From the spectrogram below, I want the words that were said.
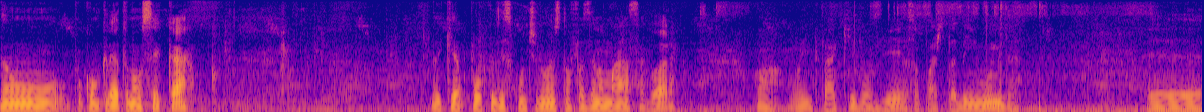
não o concreto não secar. Daqui a pouco eles continuam, estão fazendo massa agora. Ó, vou entrar aqui, vou ver, essa parte está bem úmida. É,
